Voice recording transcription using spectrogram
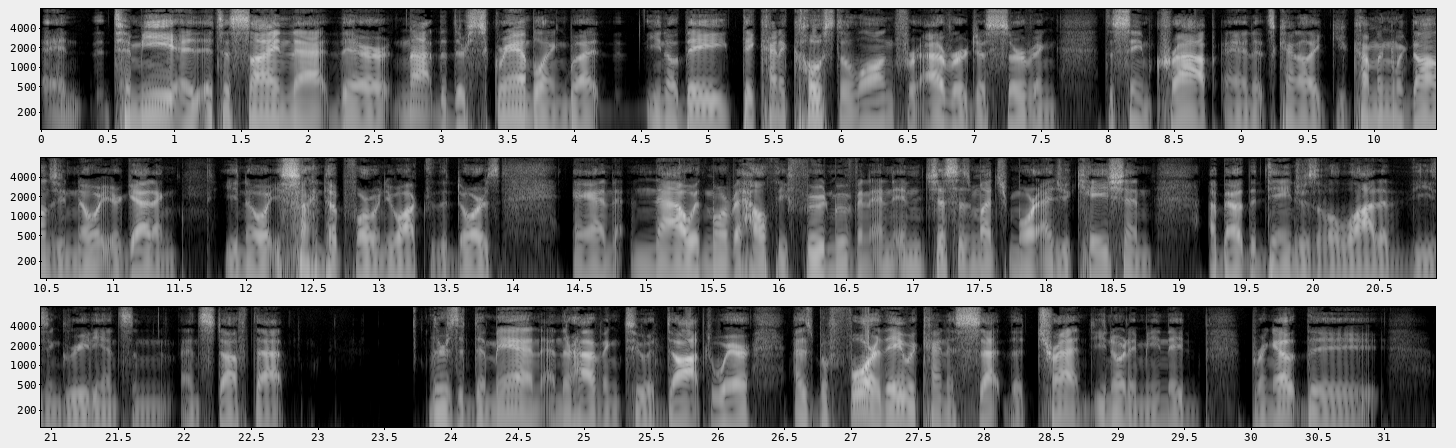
and to me it's a sign that they're not that they're scrambling but you know they they kind of coast along forever just serving the same crap and it's kind of like you come in mcdonald's you know what you're getting you know what you signed up for when you walk through the doors. And now with more of a healthy food movement and, and just as much more education about the dangers of a lot of these ingredients and, and stuff that there's a demand and they're having to adopt where as before they would kind of set the trend you know what i mean they'd bring out the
